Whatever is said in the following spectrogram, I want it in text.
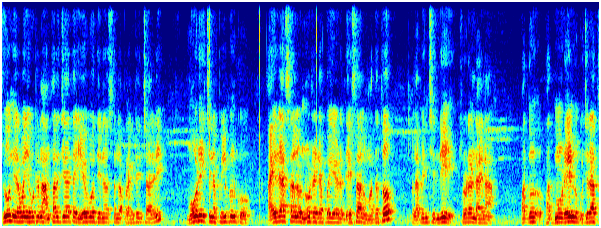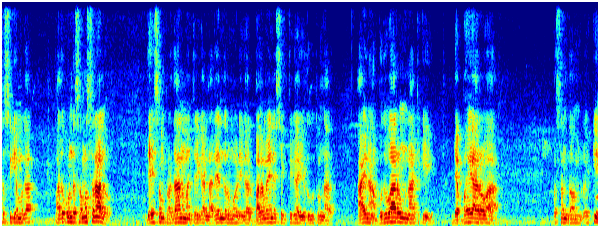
జూన్ ఇరవై ఒకటిన అంతర్జాతీయ యోగో దినోత్సవంగా ప్రకటించాలని మోడీ ఇచ్చిన పిలుపునకు ఐరాసాల్లో నూట డెబ్బై ఏడు దేశాలు మద్దతు లభించింది. చూడండి ఆయన పద్ము పదమూడేళ్ళు గుజరాత్ సీఎంగా పదకొండు సంవత్సరాలు దేశం ప్రధానమంత్రిగా నరేంద్ర మోడీ గారు బలమైన శక్తిగా ఎదుగుతున్నారు. ఆయన బుధవారం నాటికి డెబ్భై ఆరవ వసంతంలోకి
